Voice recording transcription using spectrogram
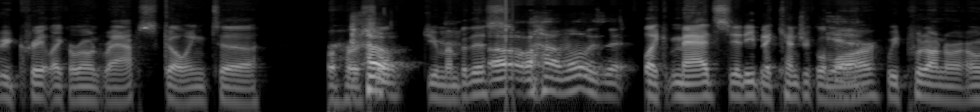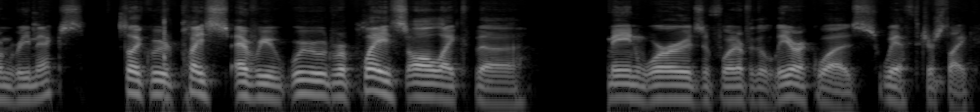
We'd create like our own raps going to rehearsal. Oh. Do you remember this? Oh, wow, what was it? Like Mad City by Kendrick Yeah. Lamar. We'd put on our own remix. So like we would place every we would replace all like the main words of whatever the lyric was with just like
